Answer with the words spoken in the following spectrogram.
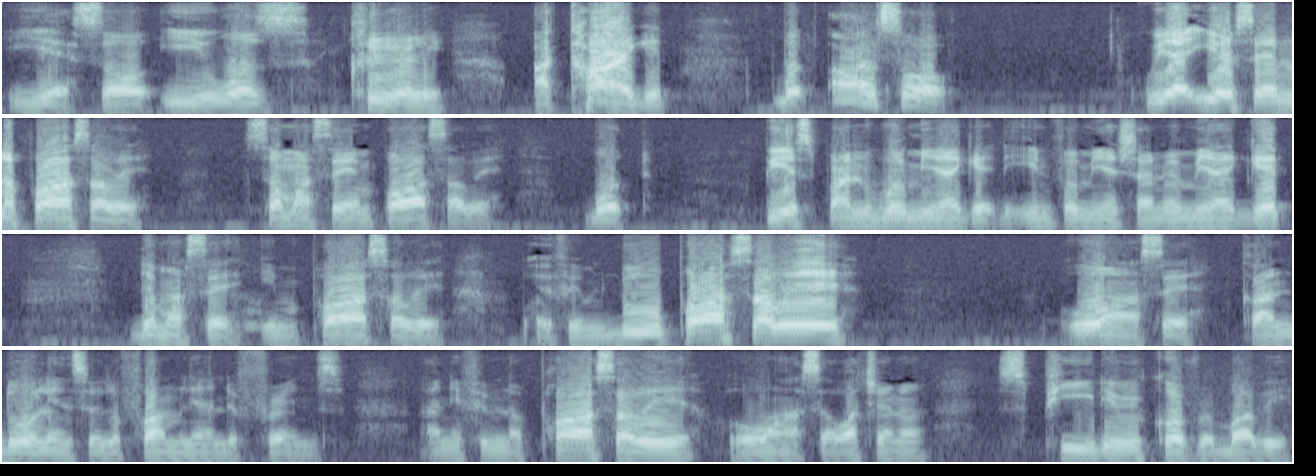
yes, so he was clearly a target but also, we are here saying no pass away. Some are saying pass away. But based on when me I get the information when me I get, them I say him pass away. But if him do pass away, we want to say condolence to the family and the friends. And if him not pass away, we want to say watch you know, speedy recovery, Bobby.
